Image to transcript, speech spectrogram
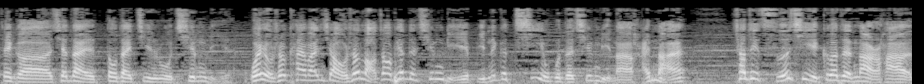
这个现在都在进入清理。我有时候开玩笑，我说老照片的清理比那个器物的清理呢还难。像这瓷器搁在那儿哈，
